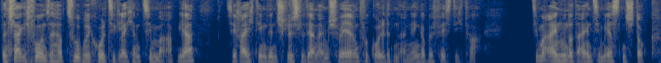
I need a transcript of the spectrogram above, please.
Dann schlage ich vor, unser Herr Zubrick holt Sie gleich am Zimmer ab, ja? Sie reichte ihm den Schlüssel, der an einem schweren, vergoldeten Anhänger befestigt war. Zimmer 101 im ersten Stock.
